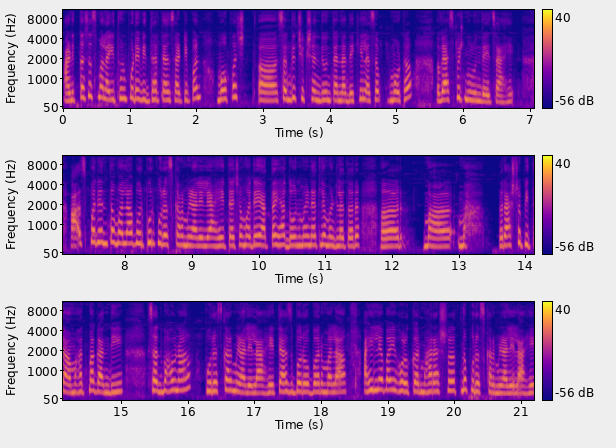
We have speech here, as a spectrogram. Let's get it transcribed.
आणि तसंच मला इथून पुढे विद्यार्थ्यांसाठी पण मोफत संगीत शिक्षण देऊन त्यांना देखील असं मोठं व्यासपीठ मिळून द्यायचं आहे. आज आजपर्यंत मला भरपूर पुरस्कार मिळालेले आहेत. त्याच्यामध्ये आता ह्या दोन महिन्यातले म्हटलं तर महा महा राष्ट्रपिता महात्मा गांधी सद्भावना पुरस्कार मिळालेला आहे. त्याचबरोबर मला अहिल्याबाई होळकर महाराष्ट्ररत्न पुरस्कार मिळालेला आहे.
